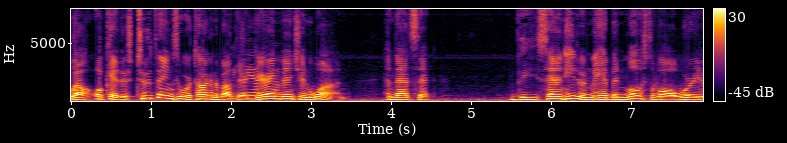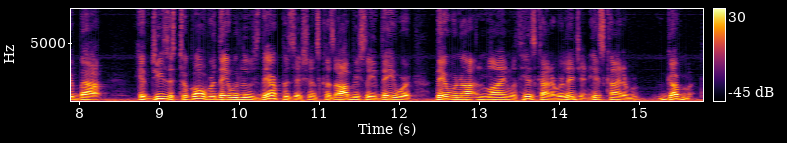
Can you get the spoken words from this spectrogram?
Well, okay, there's two things that we're talking about We there. Gary mentioned one, and that's that the Sanhedrin may have been most of all worried about if Jesus took over, they would lose their positions because obviously they were they were not in line with his kind of religion, his kind of government.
